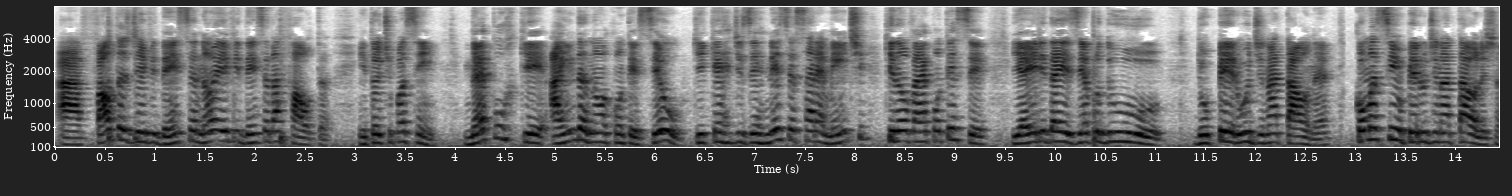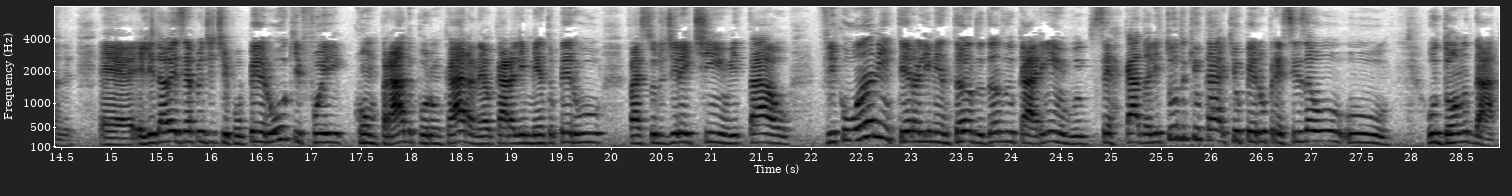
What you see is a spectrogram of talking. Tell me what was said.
a falta de evidência não é evidência da falta. Então, tipo assim, não é porque ainda não aconteceu que quer dizer necessariamente que não vai acontecer. E aí ele dá exemplo do, do peru de Natal, né? Como assim o peru de Natal, Alexandre? É, ele dá o exemplo de tipo, o peru que foi comprado por um cara, né? O cara alimenta o peru, faz tudo direitinho e tal fica o ano inteiro alimentando, dando carinho, cercado ali, tudo que o, que o peru precisa, o, o, o dono dá.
